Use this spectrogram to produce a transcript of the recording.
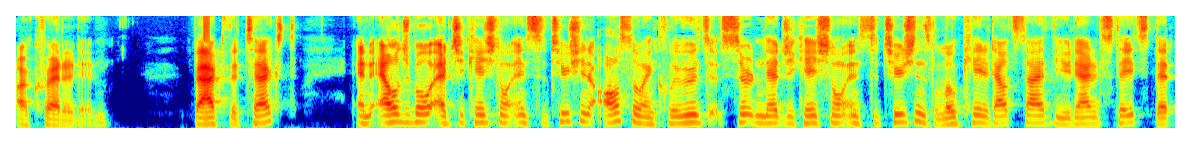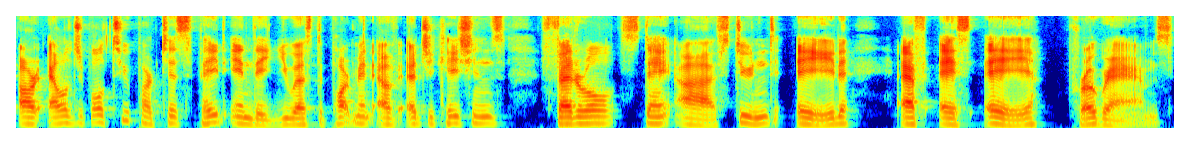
accredited. Back to the text. An eligible educational institution also includes certain educational institutions located outside the United States that are eligible to participate in the U.S. Department of Education's Federal Sta- uh, Student Aid FSA programs.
